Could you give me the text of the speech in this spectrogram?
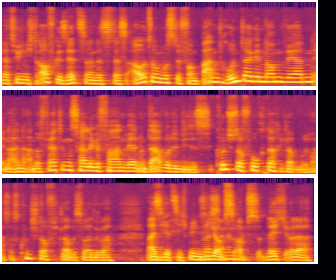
natürlich nicht draufgesetzt, sondern das, das Auto musste vom Band runtergenommen werden, in eine andere Fertigungshalle gefahren werden und da wurde dieses Kunststoffhochdach, ich glaube, wo war es das Kunststoff? Ich glaube, es war sogar, weiß ich jetzt nicht, ich bin nicht sicher, ob es Blech oder.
